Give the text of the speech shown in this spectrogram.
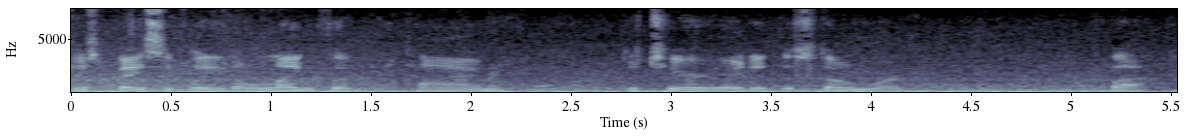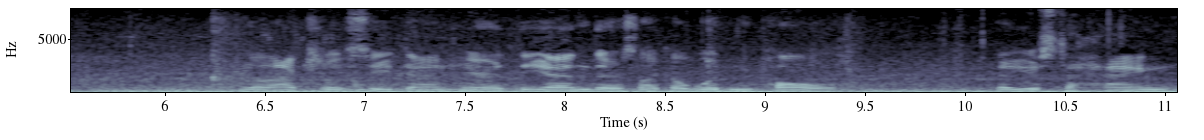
just basically the length of time deteriorated the stonework. But you'll actually see down here at the end there's like a wooden pole. They used to hang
